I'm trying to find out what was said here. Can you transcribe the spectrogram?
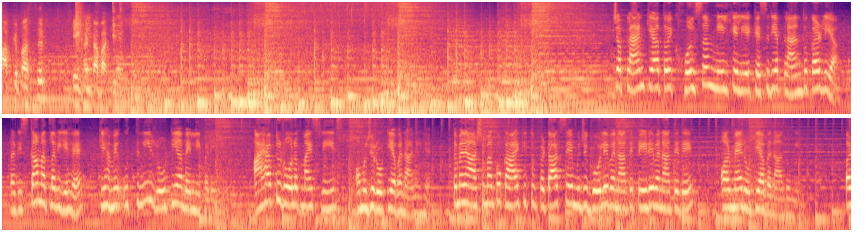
आपके पास सिर्फ़ एक घंटा बाकी है। जब प्लान किया तो एक होलसम मील के लिए केसरिया प्लान तो कर लिया पर इसका मतलब ये है कि हमें उतनी रोटियाँ बेलनी पड़ेगी। I have to roll up my sleeves और मुझे रोटियाँ बनानी है। तो मैंने आशिमा को कहा कि तू फटाक से मुझे गोले बनाते, पेड़े बनाते दे और मैं रोटियाँ बना दूँगी। पर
